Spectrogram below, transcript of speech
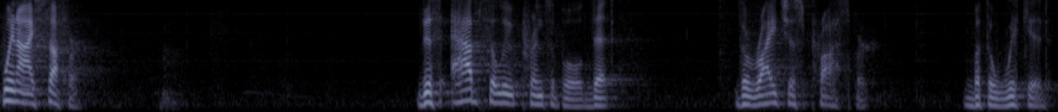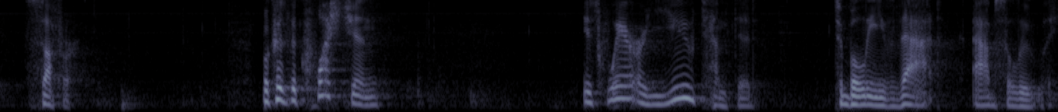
when I suffer? This absolute principle that the righteous prosper, but the wicked suffer. Because the question is where are you tempted to believe that absolutely?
